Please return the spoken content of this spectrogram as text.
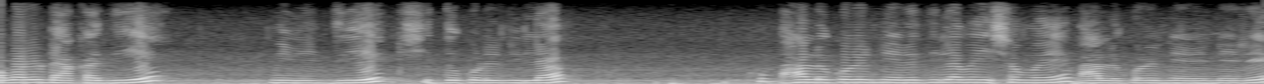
আবারও ঢাকা দিয়ে মিনিট দিয়ে সিদ্ধ করে নিলাম। খুব ভালো করে নেড়ে দিলাম এই সময়ে, ভালো করে নেড়ে নেড়ে।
